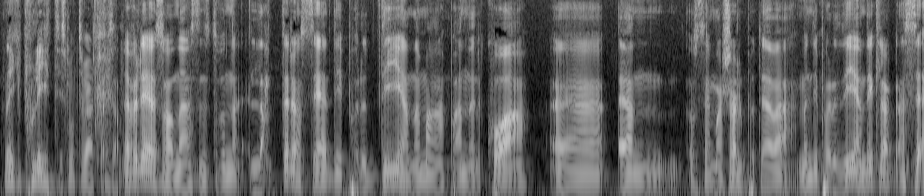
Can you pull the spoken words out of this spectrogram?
han er ikke politisk motivert, for Det er for det sånn Jeg syns det var lettere å se de parodiene av meg på NRK eh, enn å se meg sjøl på TV. Men de parodiene, de klarte jeg å se.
